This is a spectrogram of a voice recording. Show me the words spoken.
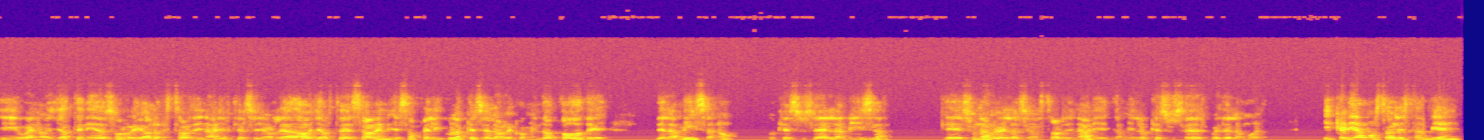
Y bueno, ya ha tenido esos regalos extraordinarios que el Señor le ha dado. Ya ustedes saben, esa película que se la recomiendo a todos de, de la misa, ¿no? lo que sucede en la misa, que es una revelación extraordinaria, y también lo que sucede después de la muerte. Y quería mostrarles también,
